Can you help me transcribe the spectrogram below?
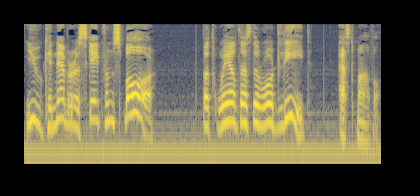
you can never escape from Spor. But where does the road lead? asked Marvel.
